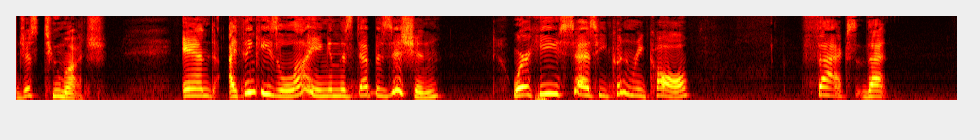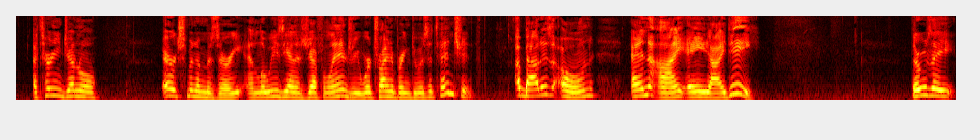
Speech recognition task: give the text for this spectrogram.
just too much. And I think he's lying in this deposition where he says he couldn't recall facts that Attorney General Eric Schmitt of Missouri and Louisiana's Jeff Landry were trying to bring to his attention about his own NIAID. There was a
